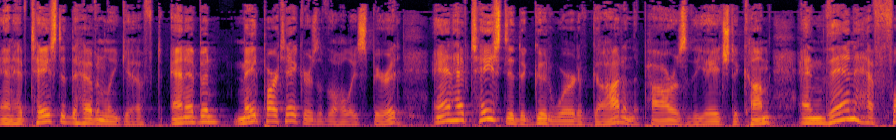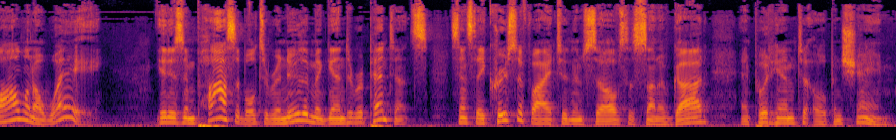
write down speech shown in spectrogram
and have tasted the heavenly gift, and have been made partakers of the Holy Spirit, and have tasted the good word of God and the powers of the age to come, and then have fallen away, it is impossible to renew them again to repentance, since they crucify to themselves the Son of God and put him to open shame.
